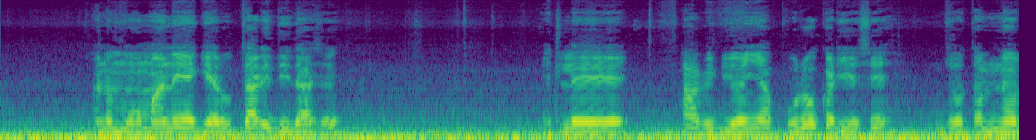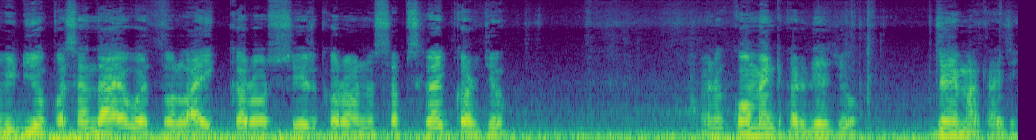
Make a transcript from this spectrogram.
અને મોમાને ઘેર ઉતારી દીધા છે. એટલે આ વીડિયો અહીંયા પૂરો કરીએ છીએ. જો તમને વીડિયો પસંદ આવ્યો હોય તો લાઈક કરો શેર કરો અને સબસ્ક્રાઈબ કરજો. અને કોમેન્ટ કરી દેજો. જય માતાજી.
